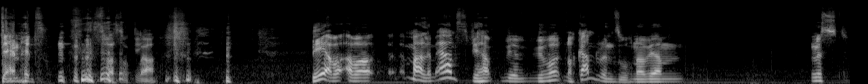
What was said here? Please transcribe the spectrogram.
Damn it. das war so klar. nee, aber, aber mal im Ernst, wir, haben, wir, wir wollten noch Gundren suchen, aber wir haben Mist.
